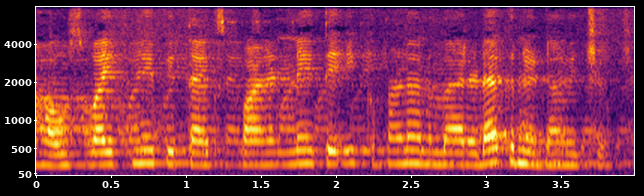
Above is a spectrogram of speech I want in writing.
ਹਾਊਸਵਾਈਫ ਨੇ, ਪਿਤਾ ਐਕਸਪਾਇਰਡ ਨੇ ਤੇ ਇੱਕ ਭੈਣ ਅਨਮੈਰਿਡ ਹੈ ਕੈਨੇਡਾ ਵਿੱਚ।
